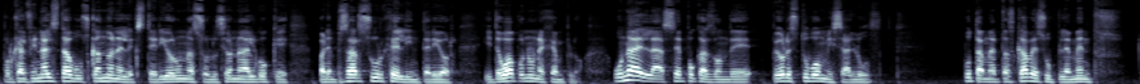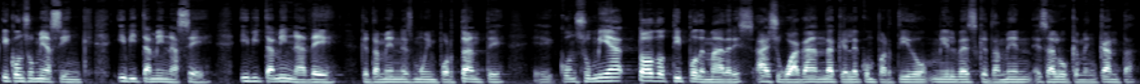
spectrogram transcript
porque al final está buscando en el exterior una solución a algo que, para empezar, surge del interior. Y te voy a poner un ejemplo. Una de las épocas donde peor estuvo mi salud, puta, me atascaba de suplementos. Y consumía zinc, y vitamina C, y vitamina D, que también es muy importante. Eh, consumía todo tipo de madres, ashwagandha, que le he compartido mil veces, que también es algo que me encanta.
